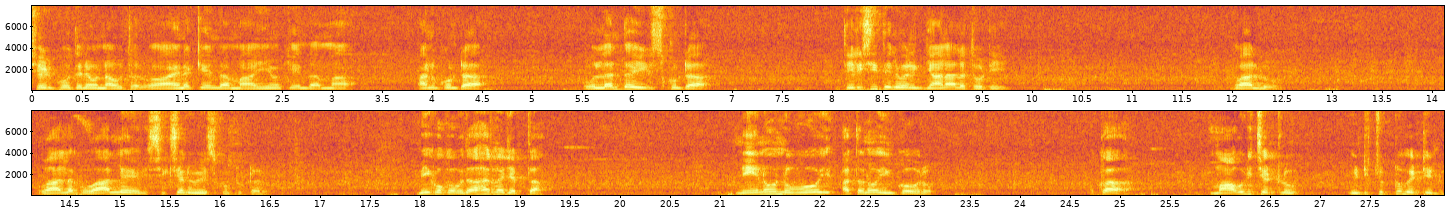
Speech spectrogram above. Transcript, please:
చెడిపోతేనే నవ్వుతారు. ఆయనకేందమ్మా ఈమెకేందమ్మా అనుకుంటా వాళ్ళంతా ఇడుచుకుంటా తెలిసి తెలియని జ్ఞానాలతోటి వాళ్ళు వాళ్ళకు వాళ్ళే శిక్షలు వేసుకుంటుంటారు. మీకు ఒక ఉదాహరణ చెప్తా. నేను నువ్వు అతను ఇంకోరు ఒక మామిడి చెట్లు ఇంటి చుట్టూ పెట్టిండు.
